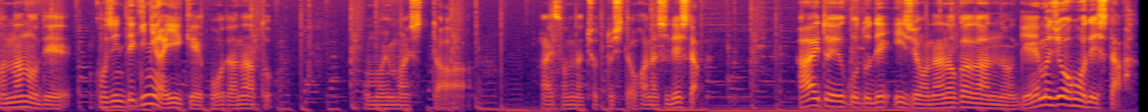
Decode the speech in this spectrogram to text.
まあ、なので個人的にはいい傾向だなと思いました。はいそんなちょっとしたお話でした。はいということで以上7日間のゲーム情報でした。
